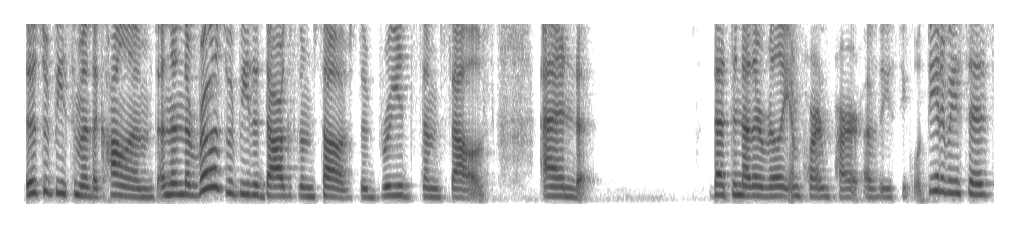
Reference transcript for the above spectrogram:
Those would be some of the columns. And then the rows would be the dogs themselves, the breeds themselves. And that's another really important part of these SQL databases.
